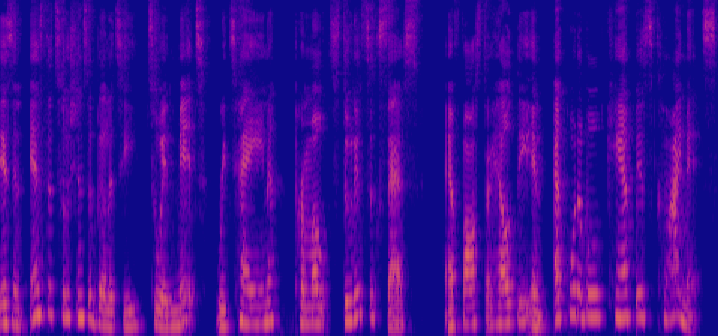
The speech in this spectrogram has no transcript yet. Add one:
is an institution's ability to admit, retain, promote student success, and foster healthy and equitable campus climates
